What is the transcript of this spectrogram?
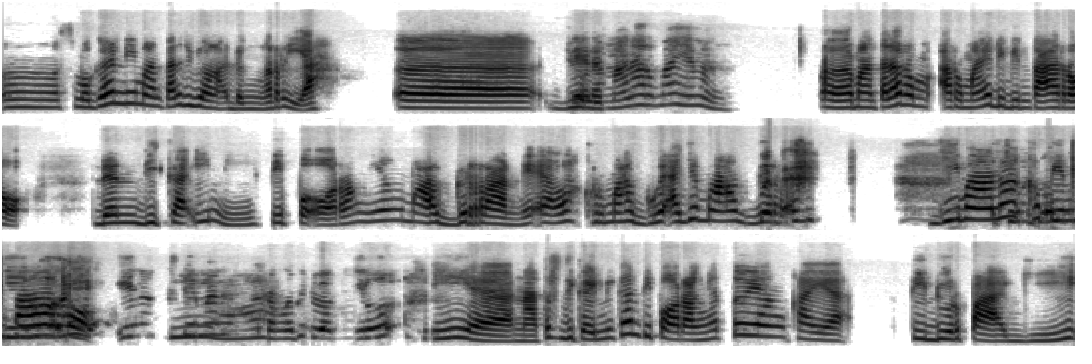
Eee, semoga nih mantannya juga nggak denger ya, jujur Daerah mana rumahnya emang? Eee, mantannya rum rumahnya di Bintaro, dan Dika ini tipe orang yang mageran, ya elah ke rumah gue aja mager, gimana Cuma ke 2 kilo, Bintaro? eh, iya Iya. Kurang lebih 2 kilometer. Iya, nah terus Dika ini kan tipe orangnya tuh yang kayak tidur pagi,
